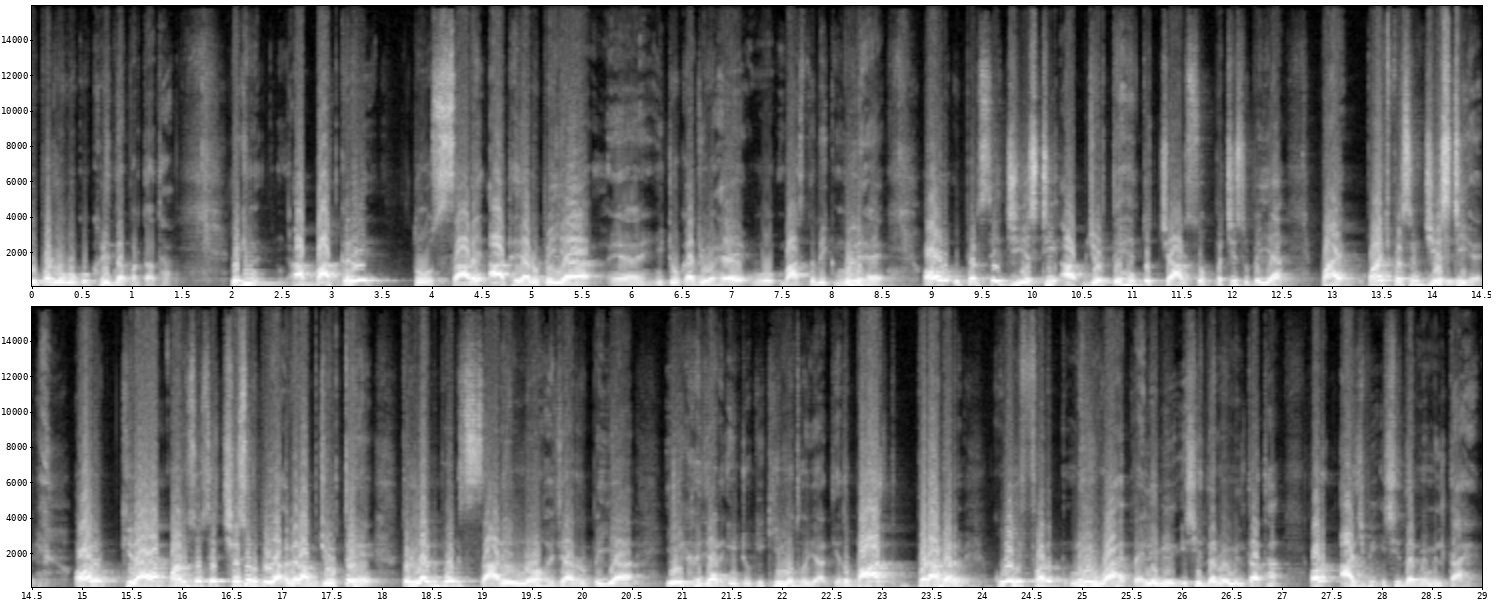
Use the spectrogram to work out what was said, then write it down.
ऊपर लोगों को खरीदना पड़ता था। लेकिन आप बात करें तो साढ़े आठ हज़ार रुपया ईंटों का जो है, वो वास्तविक मूल्य है। और ऊपर से जीएसटी आप जोड़ते हैं तो चार सौ पच्चीस रुपया पाँच परसेंट जीएसटी है। और किराया 500 से 600 रुपया अगर आप जोड़ते हैं तो लगभग साढ़े नौ हज़ार रुपया एक हज़ार ईंटों की कीमत हो जाती है। तो बात बराबर कोई फ़र्क नहीं हुआ है। पहले भी इसी दर में मिलता था और आज भी इसी दर में मिलता है।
